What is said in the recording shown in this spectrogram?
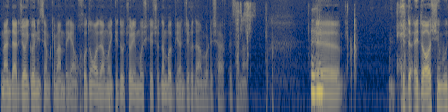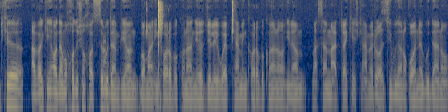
من در جایگاه نیستم که من بگم. خود اون آدمایی که دوچاری مشکل شدن باید بیان جلو در موردش حرف بزنن. ادعاش این بود که اول که این آدما خودشون خواسته بودن بیان با من این کارو بکنن یا جلوی وب کم این کارو بکنن و اینم مثلا مدرکش که همه راضی بودن و قانع بودن و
